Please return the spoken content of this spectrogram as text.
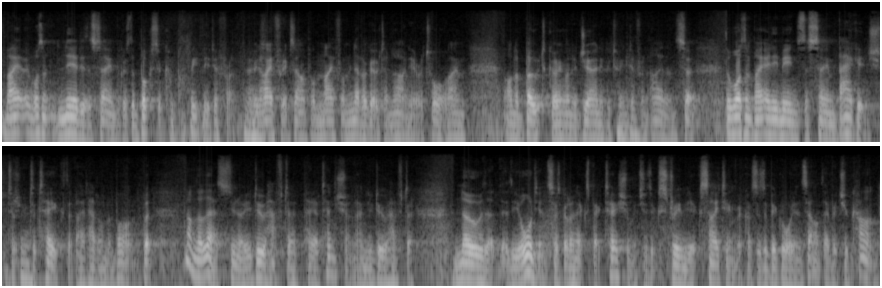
By, it wasn't nearly the same because the books are completely different. I mean, I, for example, my film never go to Narnia at all. I'm on a boat going on a journey between different islands. So there wasn't by any means the same baggage to, sure. to take that I'd had on the Bond. But nonetheless, you know, you do have to pay attention and you do have to know that the audience has got an expectation, which is extremely exciting because there's a big audience out there, but you can't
